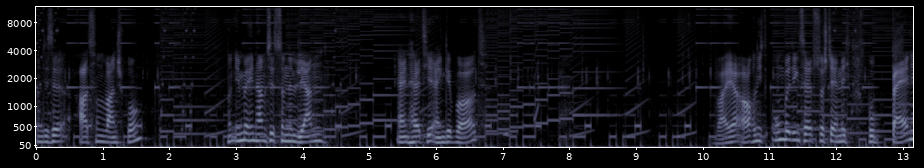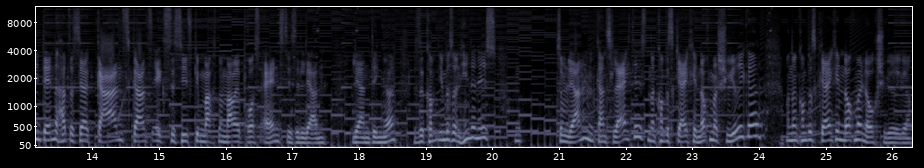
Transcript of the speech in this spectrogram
An diese Art von Wandsprung. Und immerhin haben sie so eine Lerneinheit hier eingebaut. War ja auch nicht unbedingt selbstverständlich. Wobei Nintendo hat das ja ganz, ganz exzessiv gemacht bei Mario Bros. 1, diese Lern Lerndinger. Also kommt immer so ein Hindernis zum Lernen ganz leicht ist und dann kommt das gleiche nochmal schwieriger und dann kommt das gleiche nochmal noch schwieriger.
